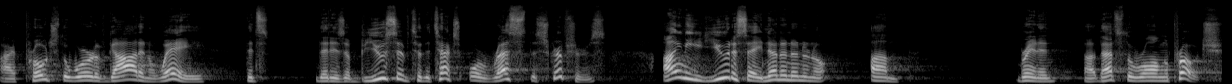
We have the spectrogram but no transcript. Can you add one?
I approach the Word of God in a way that's, that is abusive to the text or wrests the Scriptures, I need you to say, no, no, no, no, no. Um, Brandon, uh, that's the wrong approach.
